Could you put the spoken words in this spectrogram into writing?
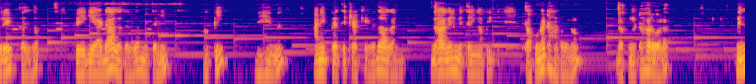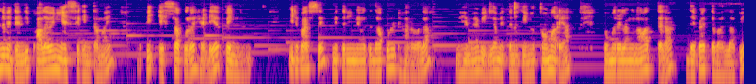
බ්‍රේක් කල්ලා වේගේ අඩාල කල්ලා මෙතනින් අපි මෙහෙම අනි පැති ට්‍රක් එක දාගන්න. දාගෙන මෙතනින් අපි දකුණට හරවනම් දකුණට හරවල මෙන්න මෙතැදි පළවෙනි එස් එකින් තමයි අපි එස්සකුර හැඩිය පෙන්න්න ඊට පස්සේ මෙතනින් නැවත දකුණට හරවලා මෙහෙම විල්ල මෙතන තියෙන තොමරයක් තොමරළඟ නවත්තලා දෙපැත්ත බල්ල අපි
